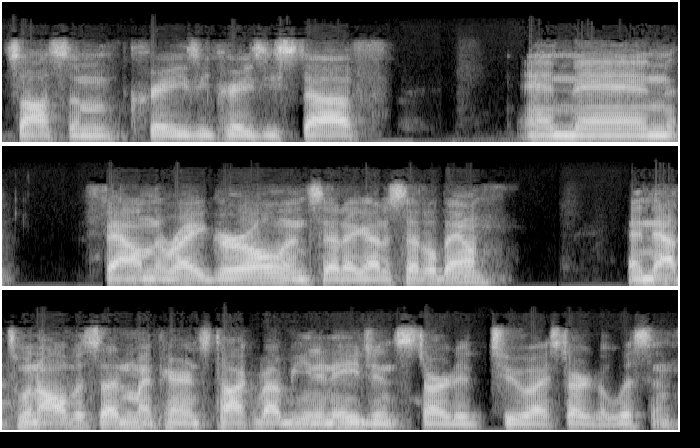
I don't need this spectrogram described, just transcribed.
saw some crazy, crazy stuff, and then found the right girl and said, I got to settle down. And that's when all of a sudden my parents talk about being an agent started to, I started to listen.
